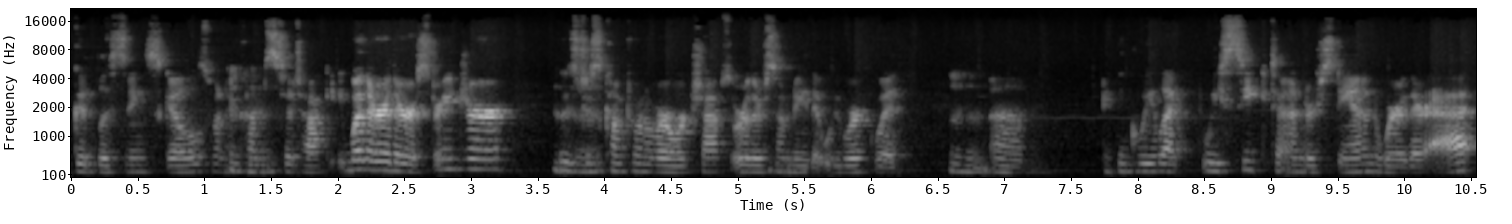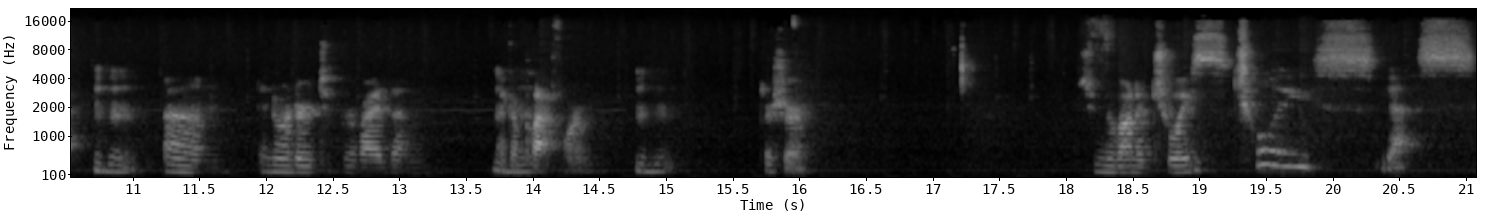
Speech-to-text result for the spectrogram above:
good listening skills when it Mhm. comes to talking. Whether they're a stranger who's Mhm. just come to one of our workshops, or there's somebody that we work with. Mhm. Um, I think we like we seek to understand where they're at Mhm. um, in order to provide them like a platform. Mhm. For sure. Should we move on to choice? Choice, yes.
